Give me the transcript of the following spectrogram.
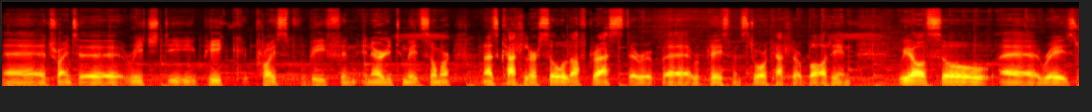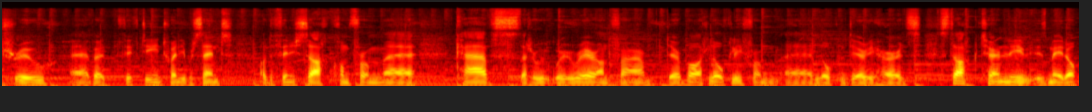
uh, trying to reach the peak price for beef in, in early to mid-summer. And as cattle are sold off grass, their uh, replacement store cattle are bought in. We also uh, raise through uh, about 15-20% of the finished stock come from uh, calves that are, we rear on farm. They're bought locally from uh, local dairy herds. Stock generally is made up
